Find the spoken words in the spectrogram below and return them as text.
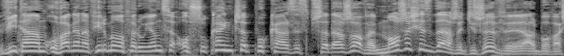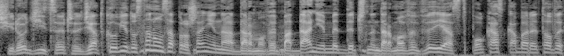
Witam, uwaga na firmy oferujące oszukańcze pokazy sprzedażowe. Może się zdarzyć, że wy albo wasi rodzice czy dziadkowie dostaną zaproszenie na darmowe badanie medyczne, darmowy wyjazd, pokaz kabaretowy.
